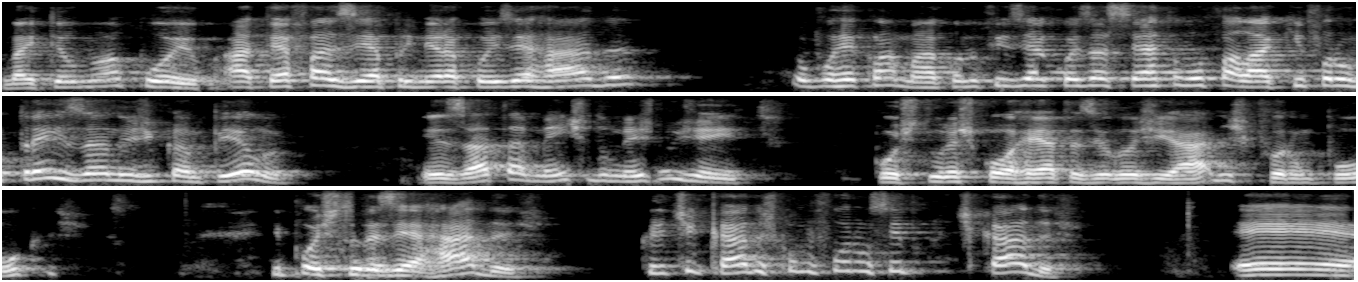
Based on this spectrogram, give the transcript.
vai ter o meu apoio. Até fazer a primeira coisa errada, eu vou reclamar. Quando fizer a coisa certa, eu vou falar. Aqui foram três anos de Campelo, exatamente do mesmo jeito. Posturas corretas elogiadas, que foram poucas, e posturas erradas criticadas como foram sempre criticadas. É,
